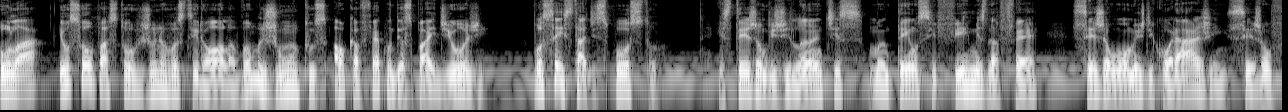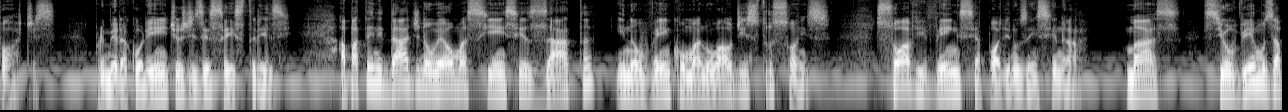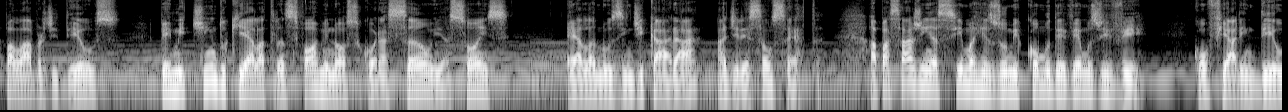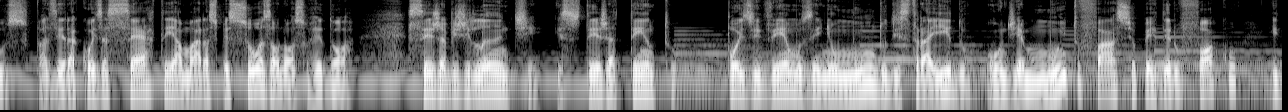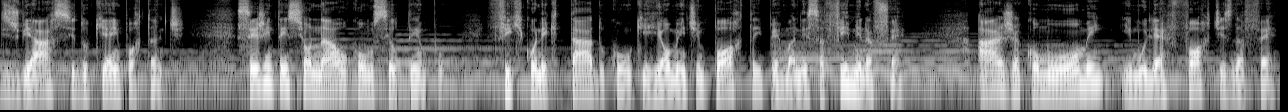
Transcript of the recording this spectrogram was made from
Olá, eu sou o pastor Júnior Rostirola. Vamos juntos ao Café com Deus Pai de hoje? Você está disposto? Estejam vigilantes, mantenham-se firmes na fé, sejam homens de coragem, sejam fortes. 1 Coríntios 16, 13. A paternidade não é uma ciência exata e não vem com manual de instruções. Só a vivência pode nos ensinar. Mas, se ouvirmos a palavra de Deus, permitindo que ela transforme nosso coração e ações, ela nos indicará a direção certa. A passagem acima resume como devemos viver: confiar em Deus, fazer a coisa certa e amar as pessoas ao nosso redor. Seja vigilante, esteja atento, pois vivemos em um mundo distraído onde é muito fácil perder o foco e desviar-se do que é importante. Seja intencional com o seu tempo. Fique conectado com o que realmente importa e permaneça firme na fé. Haja como homem e mulher fortes na fé.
